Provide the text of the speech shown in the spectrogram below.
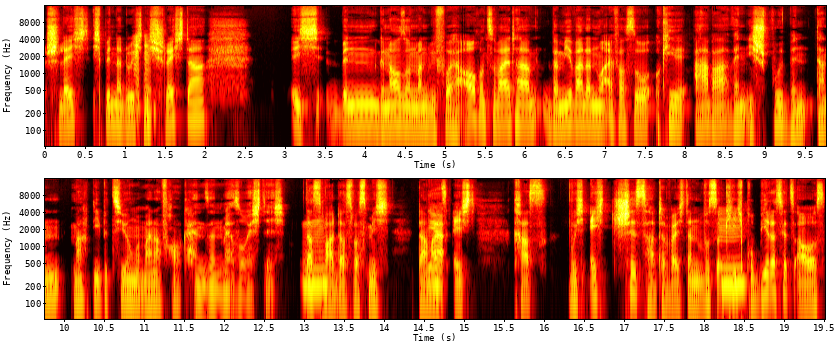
schlecht. Ich bin dadurch mhm. nicht schlechter ich bin genauso ein Mann wie vorher auch und so weiter. Bei mir war dann nur einfach so, okay, aber wenn ich schwul bin, dann macht die Beziehung mit meiner Frau keinen Sinn mehr so richtig. Das mhm. war das, was mich damals ja. echt krass, wo ich echt Schiss hatte, weil ich dann wusste, okay, mhm. ich probiere das jetzt aus.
